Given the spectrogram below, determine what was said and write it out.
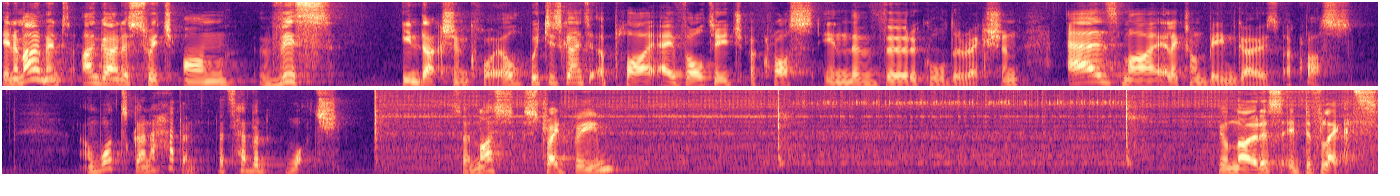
In a moment, I'm going to switch on this induction coil, which is going to apply a voltage across in the vertical direction as my electron beam goes across. And what's going to happen? Let's have a watch. So nice straight beam. You'll notice it deflects.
